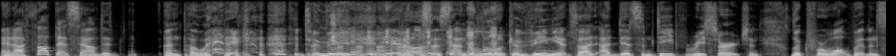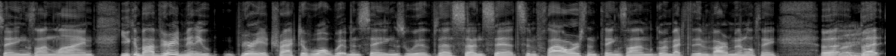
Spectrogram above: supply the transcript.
And I thought that sounded unpoetic to me. it also sounded a little convenient. So I, I, did some deep research and looked for Walt Whitman sayings online. You can buy very many very attractive Walt Whitman sayings with uh, sunsets and flowers and things on, going back to the environmental thing. Uh, right. But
